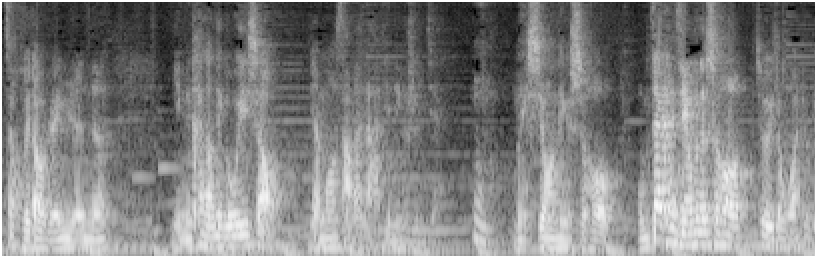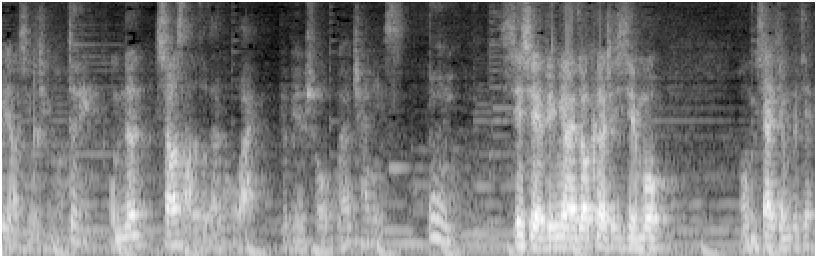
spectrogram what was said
再回到人与人能，你能看到那个微笑，阳光洒满大地那个瞬间。嗯，我们也希望那个时候，我们再看节目的时候，就有一种完全不一样的心情了。对，我们能潇洒的走在国外，跟别人说我要 Chinese。嗯，谢谢冰冰来做客这期节目，我们下期节目再见。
